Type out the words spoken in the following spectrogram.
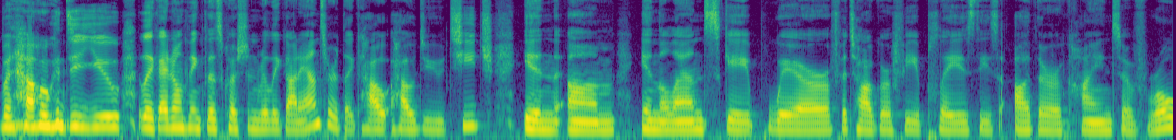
But how do you like i don't think this question really got answered. Like how how do you teach in um in the landscape where photography plays these other kinds of roles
